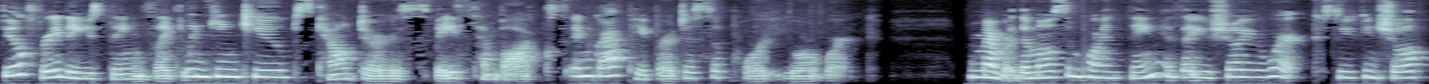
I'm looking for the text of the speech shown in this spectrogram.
Feel free to use things like linking cubes, counters, base 10 blocks, and graph paper to support your work. Remember, the most important thing is that you show your work so you can show off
